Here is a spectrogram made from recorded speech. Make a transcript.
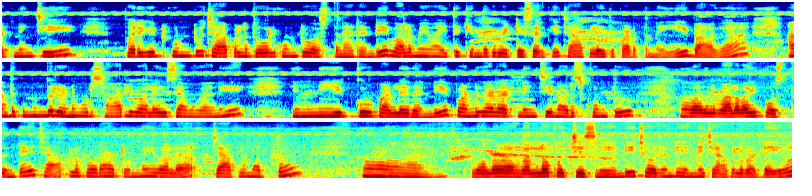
అటు నుంచి పరిగెట్టుకుంటూ చేపలను తోలుకుంటూ వస్తున్నాడండి. వల మేమైతే కిందకు పెట్టేసరికి చేపలు అయితే పడుతున్నాయి బాగా. అంతకుముందు రెండు మూడు సార్లు వల వేసాము కానీ ఇన్ని ఎక్కువ పడలేదండి. పండుగ అటు నుంచి నడుచుకుంటూ వాళ్ళు వల వైపు వస్తుంటే చేపలు కూడా అటు ఉన్నాయి. వల చేపలు మొత్తం వల వలలోకి వచ్చేసినాయండి. చూడండి ఎన్ని చేపలు పడ్డాయో.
